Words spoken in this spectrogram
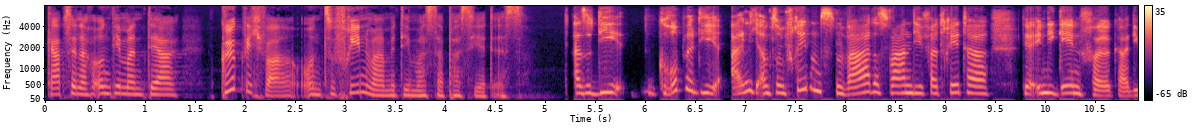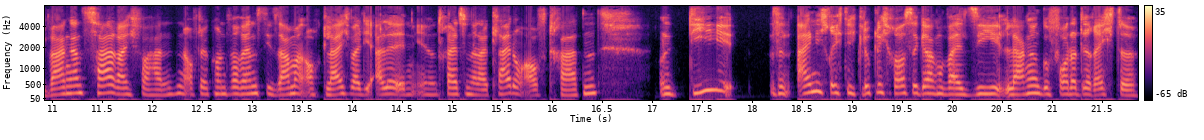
gab es ja noch irgendjemand, der glücklich war und zufrieden war mit dem, was da passiert ist? Also die, Gruppe, die eigentlich am zufriedensten war, das waren die Vertreter der indigenen Völker. Die waren ganz zahlreich vorhanden auf der Konferenz. Die sah man auch gleich, weil die alle in, in traditioneller Kleidung auftraten. Und die sind eigentlich richtig glücklich rausgegangen, weil sie lange geforderte Rechte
